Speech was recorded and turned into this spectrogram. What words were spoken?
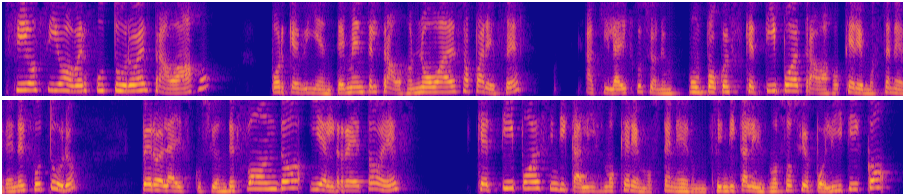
sí o sí va a haber futuro del trabajo, porque evidentemente el trabajo no va a desaparecer. Aquí la discusión un poco es qué tipo de trabajo queremos tener en el futuro, pero la discusión de fondo y el reto es qué tipo de sindicalismo queremos tener, un sindicalismo sociopolítico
